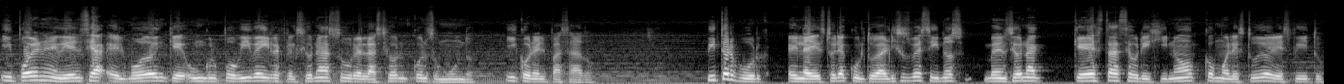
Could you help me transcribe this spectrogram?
y ponen en evidencia el modo en que un grupo vive y reflexiona su relación con su mundo y con el pasado. Peter Burke, en la historia cultural y sus vecinos, menciona que ésta se originó como el estudio del espíritu,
